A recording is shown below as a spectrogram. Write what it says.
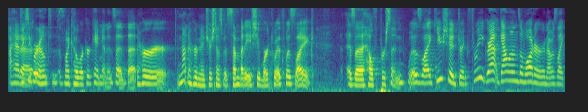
I had 64 a, ounces. My coworker came in and said that her, not her nutritionist, but somebody she worked with was like, as a health person, was like, you should drink three gra- gallons of water. And I was like,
